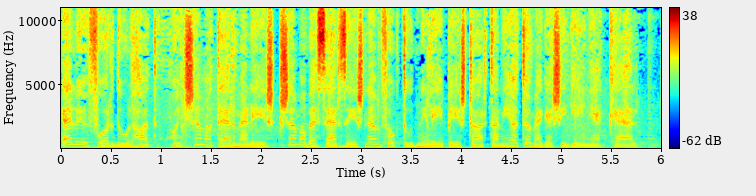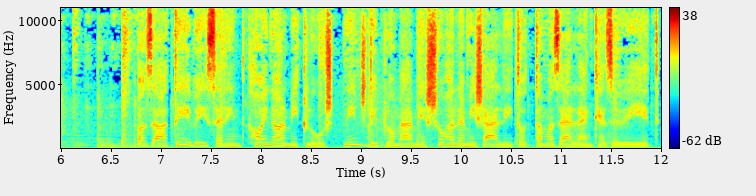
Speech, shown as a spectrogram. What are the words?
Előfordulhat, hogy sem a termelés, sem a beszerzés nem fog tudni lépést tartani a tömeges igényekkel. Az ATV szerint Hajnal Miklós, nincs diplomám és soha nem is állítottam az ellenkezőjét.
